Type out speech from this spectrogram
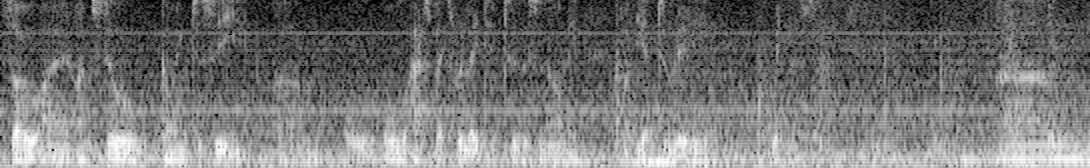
so I, I'm still going to see all, all aspects related to the tsunami I've yet to really witness. Um,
